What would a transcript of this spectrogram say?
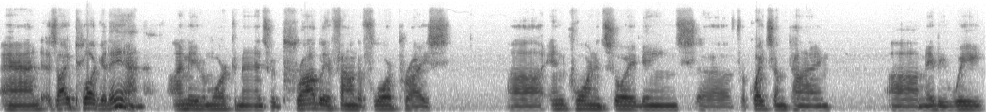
And as I plug it in, I'm even more convinced we probably have found a floor price uh, in corn and soybeans uh, for quite some time, uh, maybe wheat.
